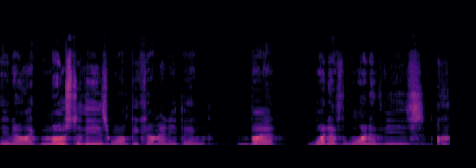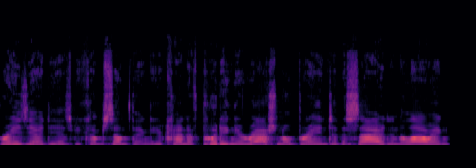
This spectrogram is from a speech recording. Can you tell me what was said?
you know, like most of these won't become anything, but what if one of these crazy ideas becomes something? You're kind of putting your rational brain to the side and allowing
